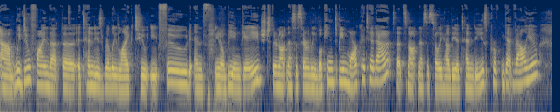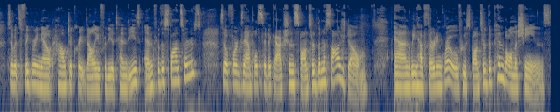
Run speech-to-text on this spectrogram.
Um, we do find that the attendees really like to eat food and you know be engaged. They're not necessarily looking to be marketed at. That's not necessarily how the attendees get value. So it's figuring out how to create value for the attendees and for the sponsors. So for example CivicActions sponsored the massage dome and we have Third and Grove who sponsored the pinball machines.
